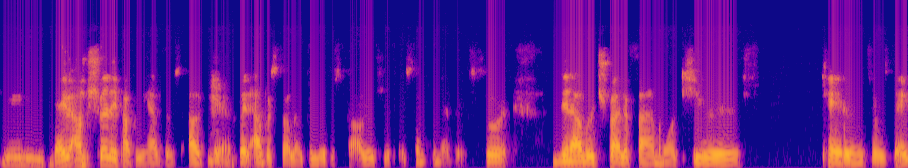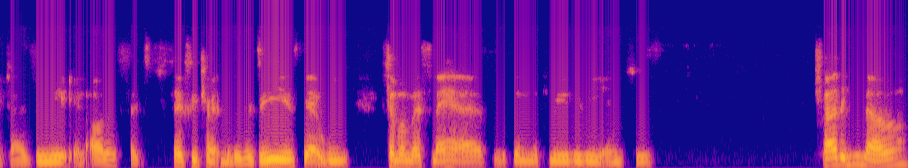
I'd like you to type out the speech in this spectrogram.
community. They, I'm sure they probably have those out there, but I would start like a little scholarship or something of that sort. Then I would try to find more cures catering towards the HIV and all the sex, sexually transmitted disease that we some of us may have within the community and just try to, you know,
